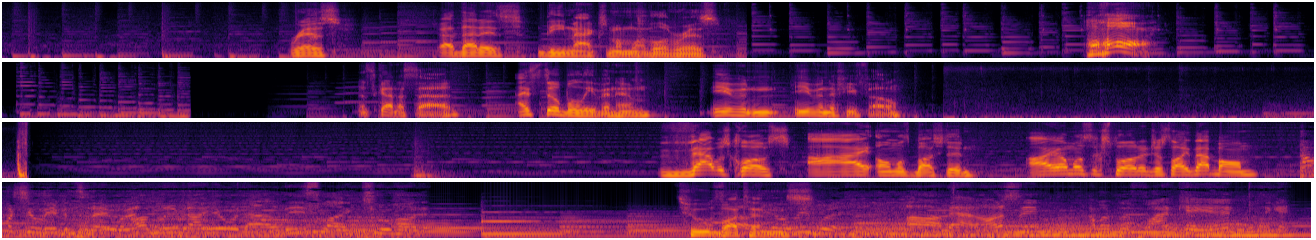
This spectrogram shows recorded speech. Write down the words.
Riz. Chad, that is the maximum level of Riz. Ha That's kind of sad. I still believe in him, even even if he fell. That was close. I almost busted. I almost exploded just like that bomb. How much you leaving today with? I'm leaving out here with at least like 200. Two buttons. Uh, man, honestly, I'm gonna put 5k in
